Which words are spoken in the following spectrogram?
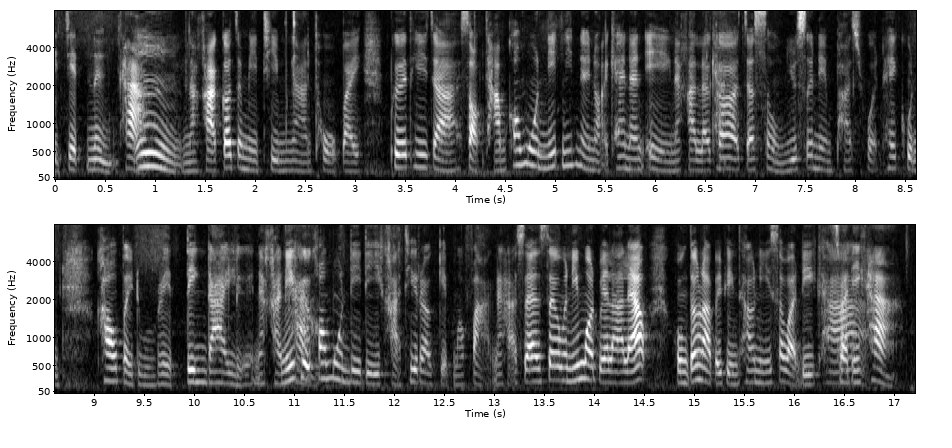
3471 ค่ะอืมนะคะก็จะมีทีมงานโทรไป เพื่อที่จะสอบถามข้อมูลนิดๆหน่อย ๆ แค่นั้นเองนะคะ แล้วก็จะส่ง username password ให้คุณเข้าไปดูเรตติ้งได้เลยนะคะ นี่ค่ะคือข้อมูลดีๆ ค่ะ ที่เราเก็บมาฝากนะคะแซนเซอร์วันนี้หมดเวลาแล้ว คงต้องลาไปเพียงเท่านี้ สวัสดีค่ะ สวัสดีค่ะ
